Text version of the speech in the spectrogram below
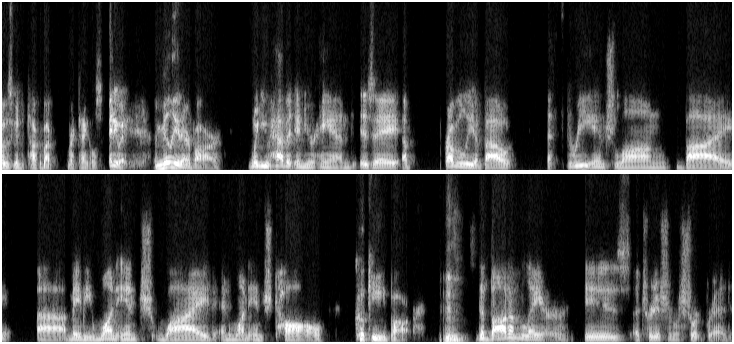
was going to talk about rectangles. Anyway, a millionaire bar, when you have it in your hand, is a, a probably about a three inch long by uh, maybe one inch wide and one inch tall cookie bar. Hmm. The bottom layer is a traditional shortbread.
